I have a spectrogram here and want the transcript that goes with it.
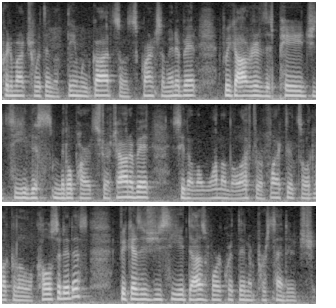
pretty much within the theme we've got, so it's scrunched them in a bit. If we got rid of this page, you'd see this middle part stretch out a bit. You see that the one on the left reflected, so it'd look a little closer to this, because as you see, it does work within a percentage.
